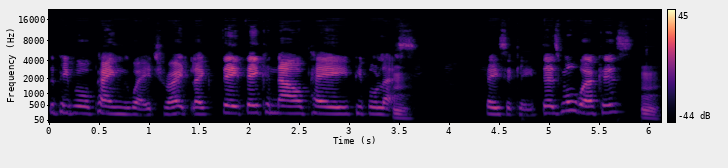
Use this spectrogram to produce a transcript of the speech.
the people paying the wage, right? Like they, they can now pay people less. Mm. Basically, there's more workers, mm.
